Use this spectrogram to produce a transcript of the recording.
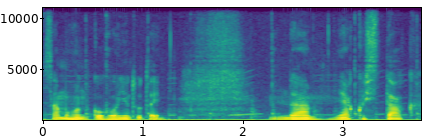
самогонку гоню тут. Да, якось так.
